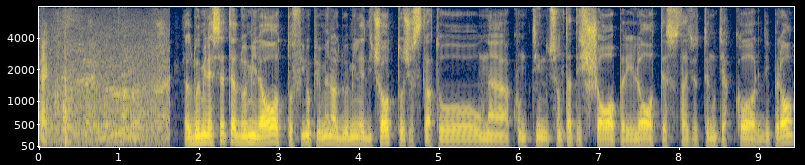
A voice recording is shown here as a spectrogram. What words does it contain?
Ecco. Dal 2007 al 2008 fino più o meno al 2018 c'è stato una continua, ci sono stati scioperi, lotte, sono stati ottenuti accordi, però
